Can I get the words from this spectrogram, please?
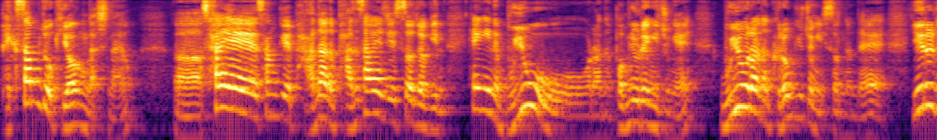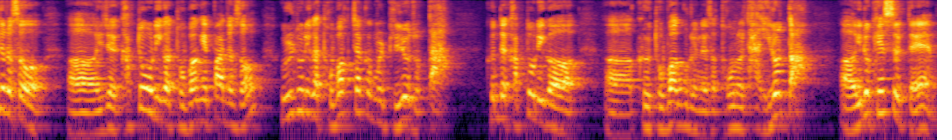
103조 기억나시나요? 어, 사회 상규에 반하는 반사회 질서적인 행위는 무효라는 법률 행위 중에 무효라는 그런 규정이 있었는데 예를 들어서 어, 이제 갑돌이가 도박에 빠져서 을돌이가 도박 자금을 빌려줬다. 근데 갑돌이가 어, 그 도박으로 인해서 돈을 다 잃었다. 어, 이렇게 했을 때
